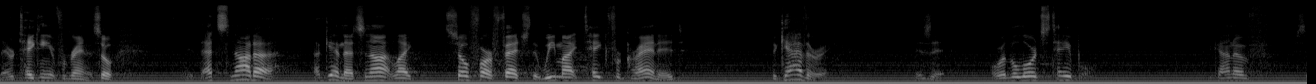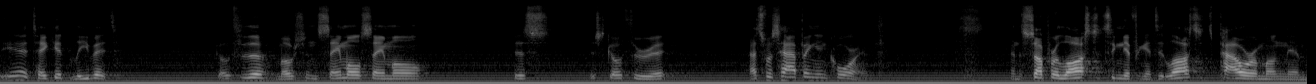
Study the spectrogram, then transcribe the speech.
and they were taking it for granted. So that's not a, again, that's not like so far fetched that we might take for granted the gathering, is it? Or the Lord's table. kind of, see, yeah, take it, leave it, go through the motions, same old, same old. Just, just go through it. That's what's happening in Corinth. And the supper lost its significance, it lost its power among them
